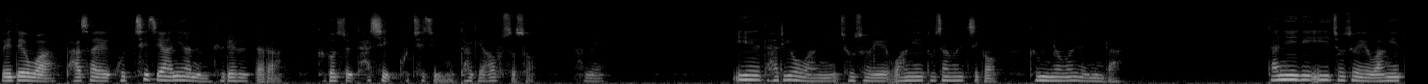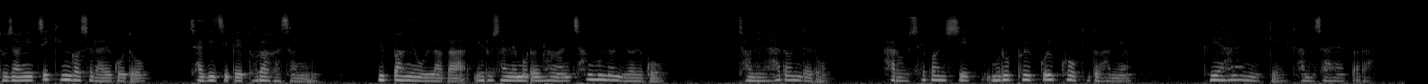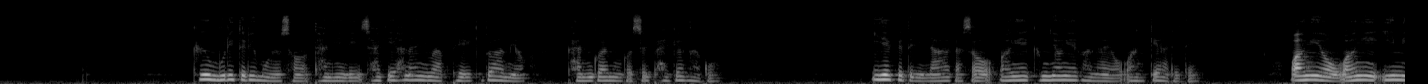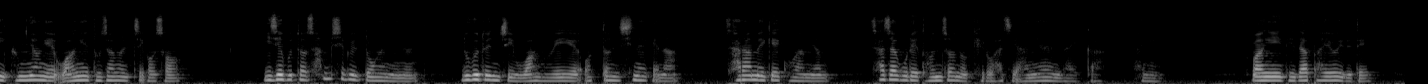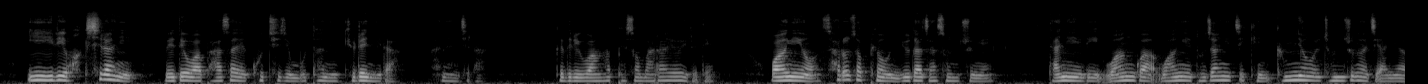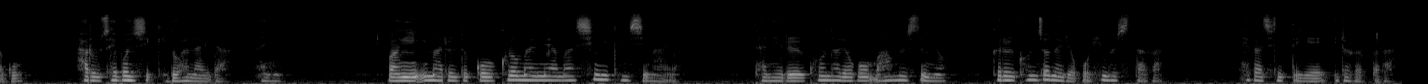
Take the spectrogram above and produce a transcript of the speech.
메대와 바사에 고치지 아니하는 규례를 따라 그것을 다시 고치지 못하게 하옵소서. 하매 이에 다리오 왕이 조서에 왕의 도장을 찍어 금령을 내니라. 다니엘이 이 조서에 왕의 도장이 찍힌 것을 알고도 자기 집에 돌아가서는 윗방에 올라가 예루살렘으로 향한 창문을 열고 전에 하던 대로 하루 세 번씩 무릎을 꿇고 기도하며 그의 하나님께 감사하였더라. 그 무리들이 모여서 다니엘이 자기 하나님 앞에 기도하며 간구하는 것을 발견하고 이에 그들이 나아가서 왕의 금령에 관하여 왕께 아뢰되 왕이여 왕이 이미 금령에 왕의 도장을 찍어서 이제부터 30일 동안에는 누구든지 왕 외에 어떤 신에게나 사람에게 구하면 사자굴에 던져 넣기로 하지 아니하였나이까 하니 왕이 대답하여 이르되 이 일이 확실하니 메대와 바사에 고치지 못하는 규례니라 하는지라 그들이 왕 앞에서 말하여 이르되 왕이여 사로잡혀온 유다 자손 중에 다니엘이 왕과 왕의 도장이 찍힌 금령을 존중하지 아니하고 하루 세 번씩 기도하나이다 하니 왕이 이 말을 듣고 그로 말미암아 심히 근심하여 다니엘을 구원하려고 마음을 쓰며 그를 건져내려고 힘을 쓰다가 해가 질 때에 이르렀더라.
